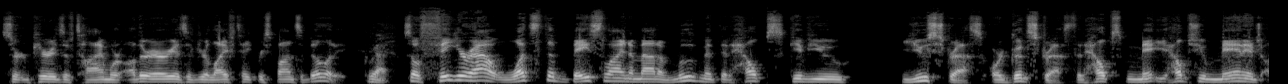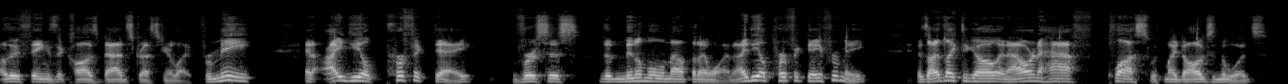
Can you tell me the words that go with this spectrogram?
certain periods of time where other areas of your life take responsibility. Correct. So figure out what's the baseline amount of movement that helps give you eustress or good stress that helps ma- helps you manage other things that cause bad stress in your life. For me, an ideal perfect day versus the minimal amount that I want. An ideal perfect day for me is I'd like to go an hour and a half plus with my dogs in the woods.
